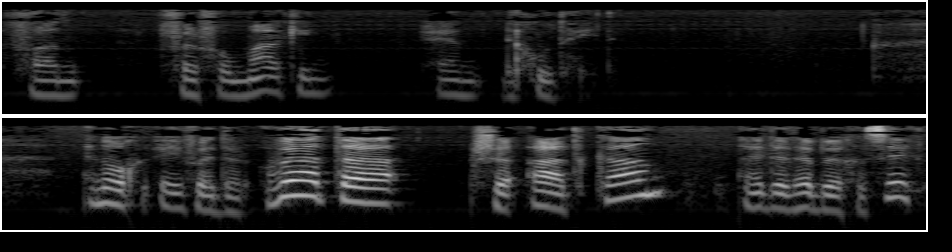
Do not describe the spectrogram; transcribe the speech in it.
van vervolmaking en de goedheid. En nog even verder. Wata she'at kan, en dat hebben we gezegd,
